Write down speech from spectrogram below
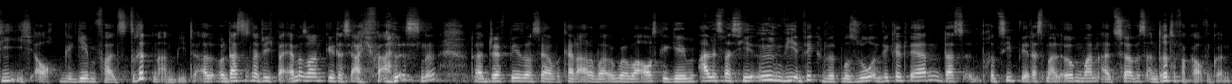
die ich auch gegebenenfalls Dritten anbiete. Also, und das ist natürlich bei Amazon, gilt das ja eigentlich für alles. Ne? Da hat Jeff Bezos ja, keine Ahnung, mal irgendwann mal ausgegeben. Alles, was hier irgendwie entwickelt wird, muss so entwickelt werden, dass im Prinzip wir das mal irgendwann als Service an Dritte verkaufen können.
